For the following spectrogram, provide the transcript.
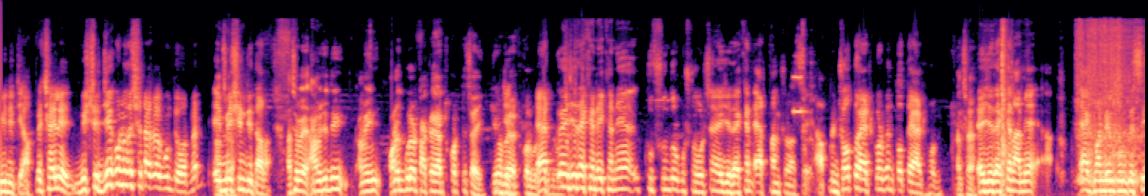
বিডিটি আপনি চাইলে বিশ্বের যে কোনো দেশে টাকা গুনতে পারবেন এই আচ্ছা। মেশিনটি দ্বারা। আচ্ছা ভাই আমি যদি আমি অনেকগুলো টাকা অ্যাড করতে চাই কীভাবে অ্যাড করব অ্যাড এই যে দেখেন এখানে খুব সুন্দর প্রশ্ন করছেন এই যে দেখেন অ্যাড ফাংশন আছে। আপনি যত অ্যাড করবেন তত অ্যাড হবে। আচ্ছা। এই যে দেখেন আমি এক বান্ডিল গুনতেছি।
